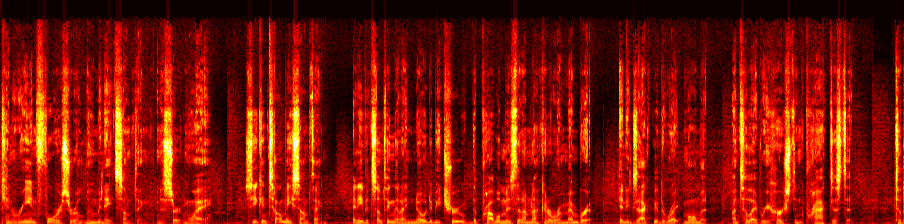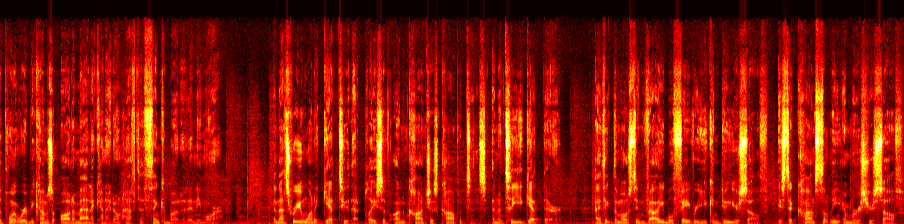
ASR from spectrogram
can reinforce or illuminate something in a certain way. So you can tell me something, and even something that I know to be true. The problem is that I'm not going to remember it in exactly the right moment until I've rehearsed and practiced it to the point where it becomes automatic and I don't have to think about it anymore. And that's where you want to get to, that place of unconscious competence. And until you get there, I think the most invaluable favor you can do yourself is to constantly immerse yourself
